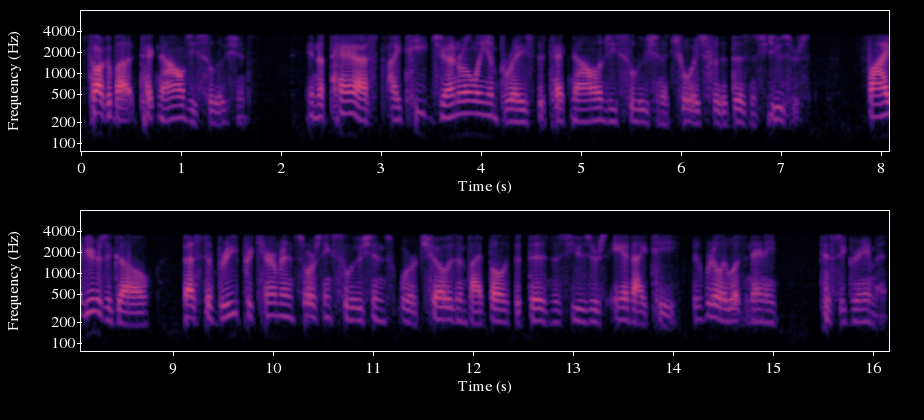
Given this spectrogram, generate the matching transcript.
Let's talk about technology solutions. In the past, IT generally embraced the technology solution of choice for the business users. Five years ago, best of breed procurement and sourcing solutions were chosen by both the business users and IT. There really wasn't any disagreement.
